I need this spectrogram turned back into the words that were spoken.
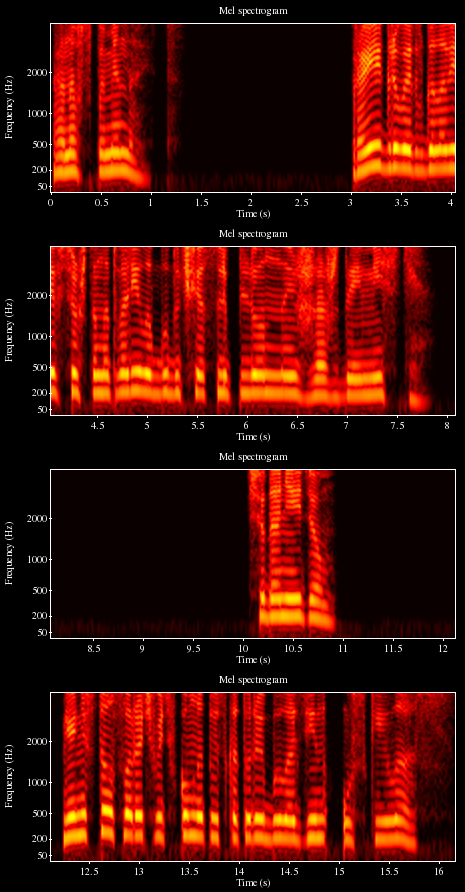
Она вспоминает. Проигрывает в голове все, что натворила, будучи ослепленной жаждой мести. Сюда не идем. Я не стал сворачивать в комнату, из которой был один узкий лаз.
